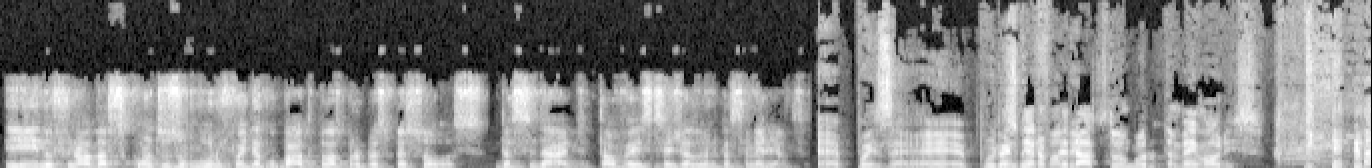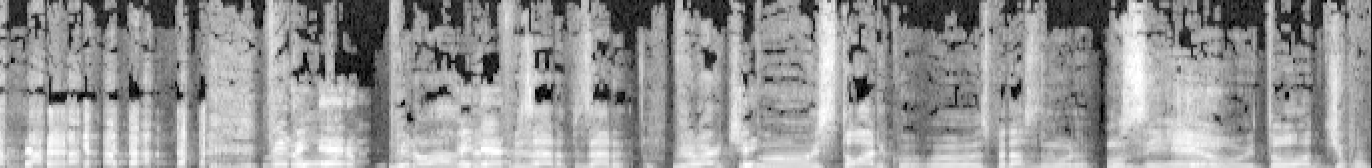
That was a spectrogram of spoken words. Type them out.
E no final das contas, o muro foi derrubado pelas próprias pessoas da cidade. Talvez seja as únicas semelhanças. É, pois é, é por isso que Venderam eu um falei. pedaço do muro também, Maurício? Virou, Venderam. Virou, Venderam. virou, fizeram, fizeram. Virou artigo histórico, os pedaços do muro. Museu e todo, tipo,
